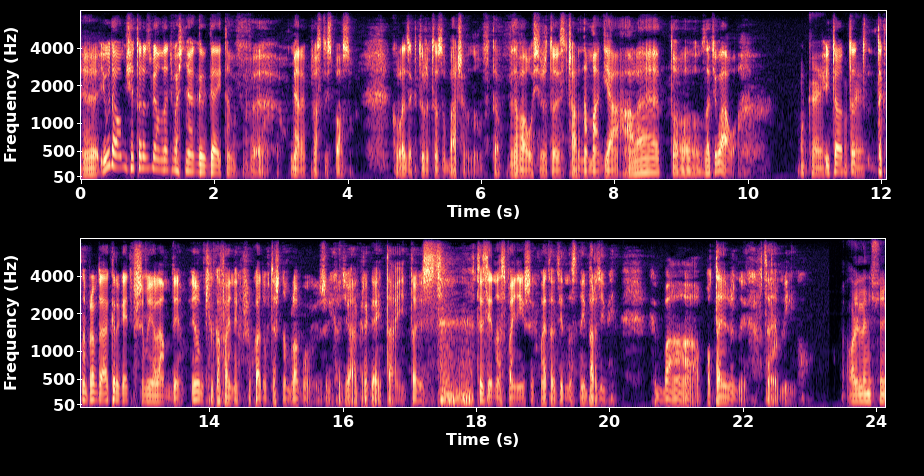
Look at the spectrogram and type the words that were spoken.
e, i udało mi się to rozwiązać właśnie agregatem w, w miarę prosty sposób. Koledze, który to zobaczył, no, wydawało się, że to jest czarna magia, ale to zadziałało. Okay, I to, okay. to, tak naprawdę Aggregate przyjmuje lambdy. Ja mam kilka fajnych przykładów też na blogu, jeżeli chodzi o Aggregate'a i to jest, to jest jedna z fajniejszych metod, jedna z najbardziej chyba potężnych w całym linku. O ile się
